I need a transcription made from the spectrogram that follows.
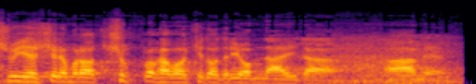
주 예수 이름으로 축복하고 기도드리옵나이다. 아멘.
